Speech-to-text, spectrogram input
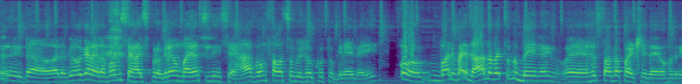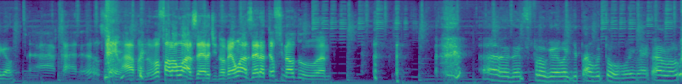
Ai, da hora, viu? Galera, vamos encerrar esse programa, mas antes de encerrar, vamos falar sobre o jogo contra o Grêmio aí. Pô, vale mais nada, mas tudo bem, né? É, resultado da partida aí, Rodrigão. Ah, cara, eu sei lá, mano. Eu vou falar 1x0 de novo. É 1x0 até o final do ano. Ah, meu Deus, esse programa aqui tá muito ruim, velho. Tá louco.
